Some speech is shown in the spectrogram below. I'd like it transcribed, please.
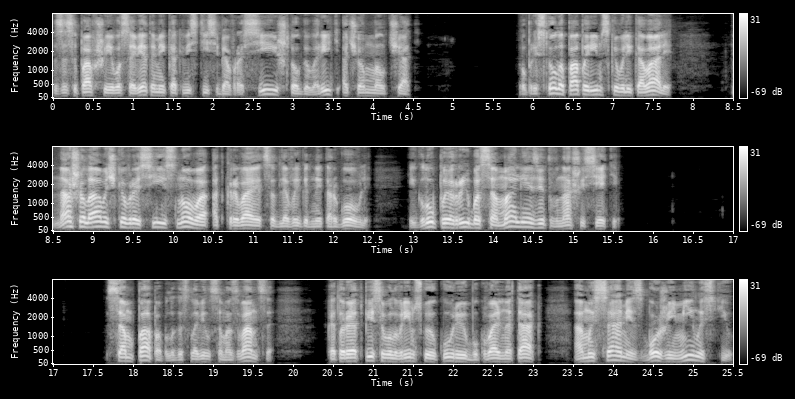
засыпавший его советами, как вести себя в России, что говорить, о чем молчать. У престола Папы Римского ликовали. Наша лавочка в России снова открывается для выгодной торговли, и глупая рыба сама лезет в наши сети. Сам Папа благословил самозванца, который отписывал в римскую курию буквально так, а мы сами с Божьей милостью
